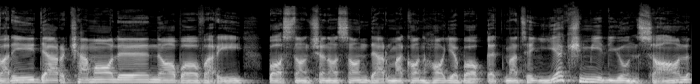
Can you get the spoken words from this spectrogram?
ولی در کمال ناباوری باستانشناسان در مکانهای با قدمت یک میلیون سال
